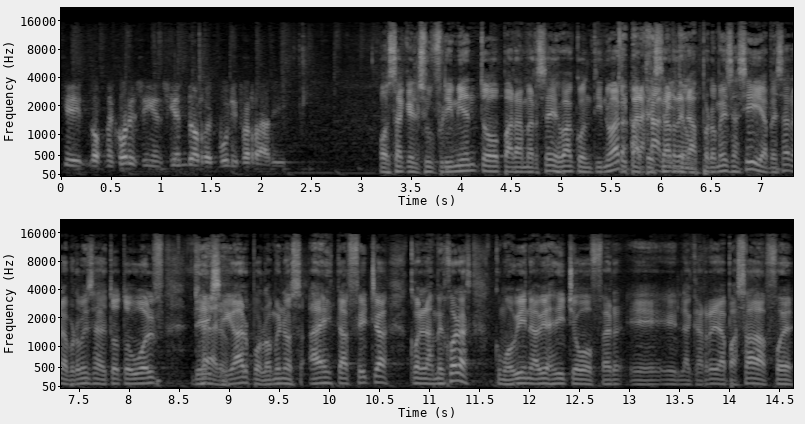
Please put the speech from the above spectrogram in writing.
que los mejores siguen siendo Red Bull y Ferrari. O sea que el sufrimiento para Mercedes va a continuar a pesar de las promesas, sí, a pesar de la promesa de Toto Wolf de Claro. llegar por lo menos a esta fecha con las mejoras. Como bien habías dicho vos, Fer, eh, la carrera pasada fue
